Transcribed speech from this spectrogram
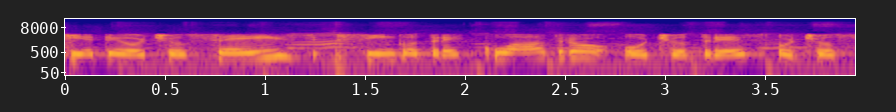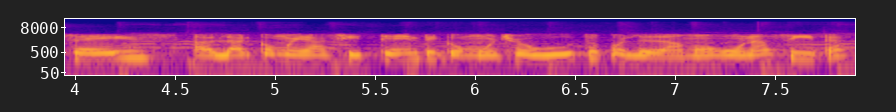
786-534-8386, um, hablar con mi asistente y con mucho gusto pues le damos una cita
